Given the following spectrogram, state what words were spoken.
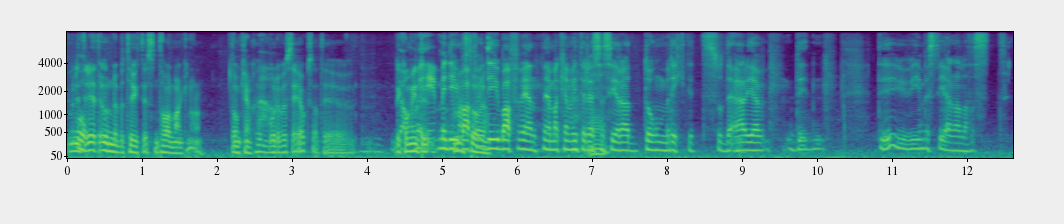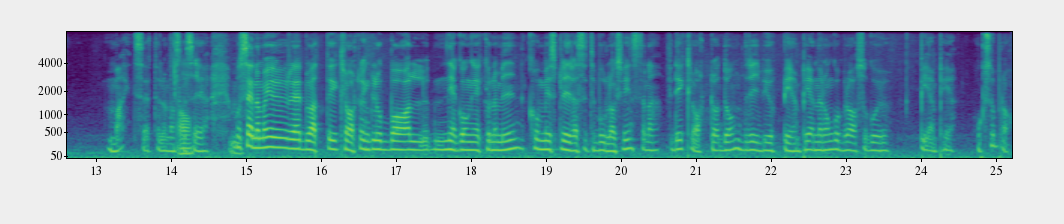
Men är inte Och- det ett underbetyg till centralbankerna då? De kanske Ja. borde väl se också att det, det Ja, kommer men, inte... men det är, ju de bara för, det är ju bara förväntningar. Man kan väl inte Ja. recensera dem riktigt sådär. Jag, det, det är ju investerarnas mindset eller vad man ska Ja. säga. Mm. Och sen är man ju rädd då att det är klart en global nedgång i ekonomin kommer ju sprida sig till bolagsvinsterna. För det är klart, de, de driver ju upp BNP. När de går bra så går ju BNP också bra.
